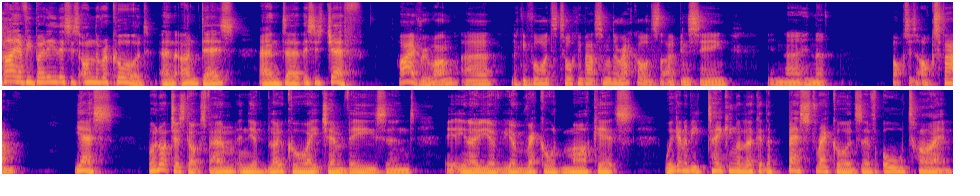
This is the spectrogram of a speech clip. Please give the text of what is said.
Hi, everybody. This is On the Record, and I'm Des, and uh, this is Jeff. Hi everyone. Uh, looking forward to talking about some of the records that I've been seeing in uh, in the boxes at Oxfam. Yes. Well, not just Oxfam, in your local HMVs and you know your your record markets. We're going to be taking a look at the best records of all time,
